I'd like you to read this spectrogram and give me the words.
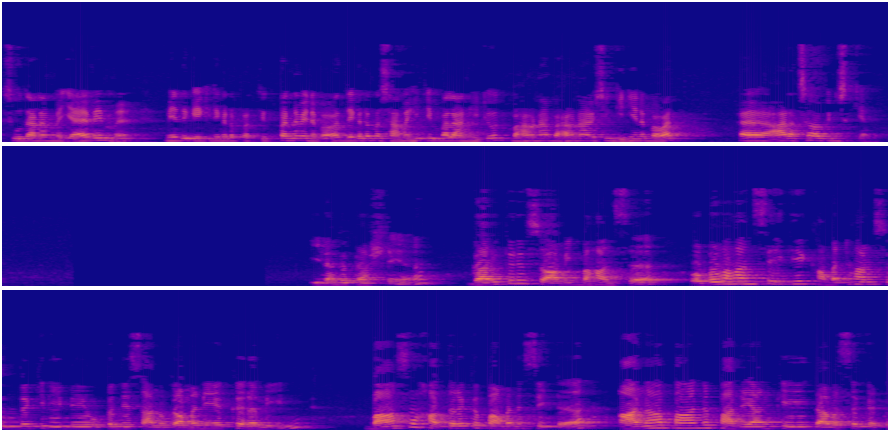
සූදානම්ම යෑවෙන්න මේ දෙක එකිනෙකට ප්‍රතිඋත්පන්න වෙන බව දෙකටම සමහිතින් බලන් හිටියොත් භාවනා භාවනා විශ්ින් ගිනින බවත් ආරක්ෂාව පිණිස කියන්නේ. ඊළඟ ප්‍රශ්නය ගරුතර ස්වාමින් වහන්සේ ඔබ වහන්සේගේ කමඨහන් සුද්ධ කිරීමේ උපදෙස් අනුගමනය කරමින් මාස 4ක පමණ සිට ආනාපාන පරයන්කේ දවසකට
